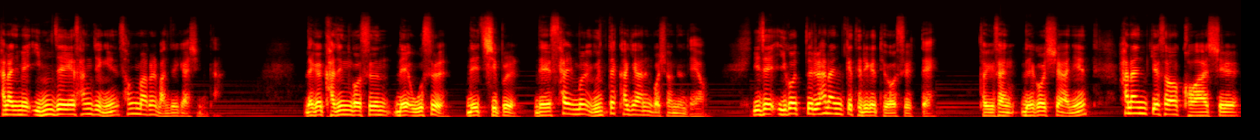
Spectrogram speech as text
하나님의 임재의 상징인 성막을 만들게 하십니다. 내가 가진 것은 내 옷을, 내 집을, 내 삶을 윤택하게 하는 것이었는데요. 이제 이것들을 하나님께 드리게 되었을 때 더 이상 내 것이 아닌 하나님께서 거하실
